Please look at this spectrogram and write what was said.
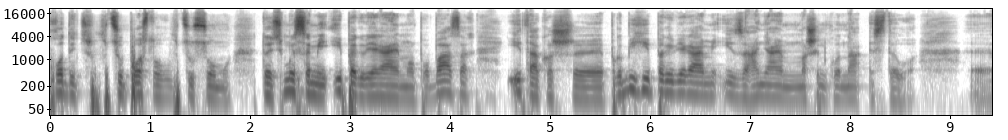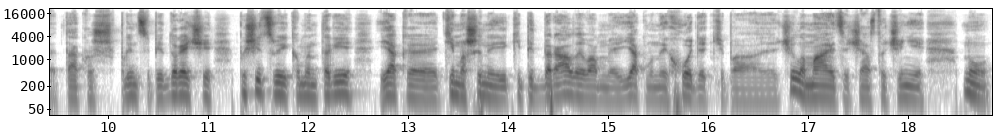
входить в цю послугу, в цю суму. Тобто ми самі і перевіряємо по базах, і також е, пробіги перевіряємо, і заганяємо машинку на СТО. Е, Також, в принципі, до речі, пишіть свої коментарі, як е, ті машини, які підбирали вам, як вони ходять, типа, чи ламаються часто, чи ні. Ну,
